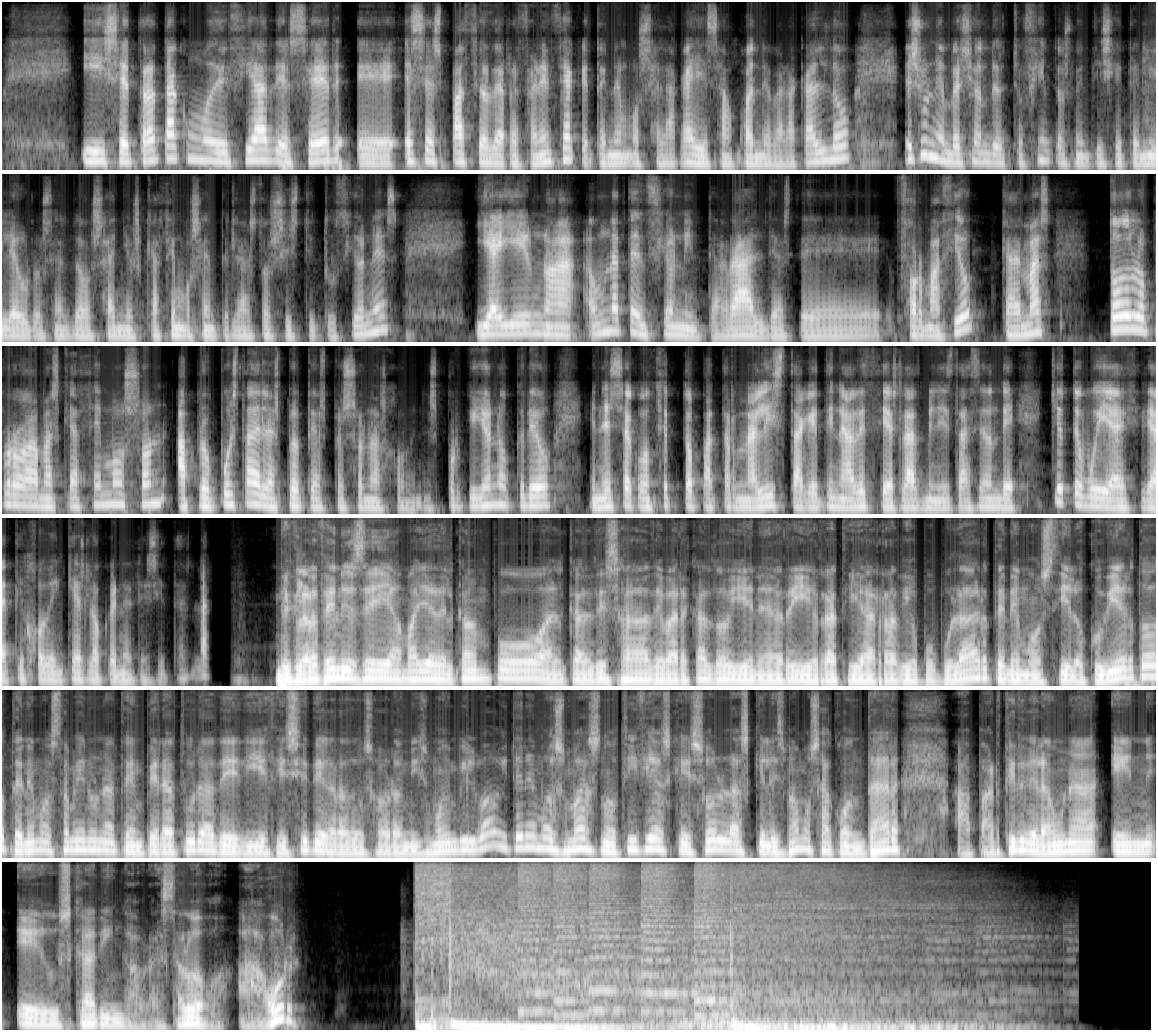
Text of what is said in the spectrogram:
y se trata, como decía, de ser eh, ese espacio de referencia que tenemos en la calle San Juan de Baracaldo. Es una inversión de 827.000 euros en dos años que hacemos entre las dos instituciones y hay una, una atención integral desde formación, que además todos los programas que hacemos son a propuesta de las propias personas jóvenes, porque yo no creo en ese concepto paternalista que tiene a veces la administración de yo te voy a decir a ti joven qué es lo que necesitas. Declaraciones de Amaya del Campo, alcaldesa de Baracaldo y en RI Ratia Radio Popular. Tenemos cielo cubierto, tenemos también una temperatura de 17 grados ahora mismo en Bilbao y tenemos más noticias que son las que les vamos a contar a partir de la una en Euskadi ahora. Hasta luego. Agur.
